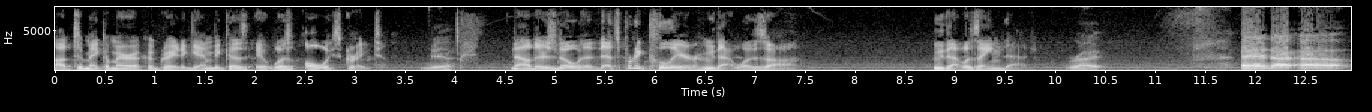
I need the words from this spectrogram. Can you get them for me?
uh, to make America great again because it was always great. Yeah. Now, there's no. That's pretty clear who that was. Uh, who that was aimed at. Right. And I, uh,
